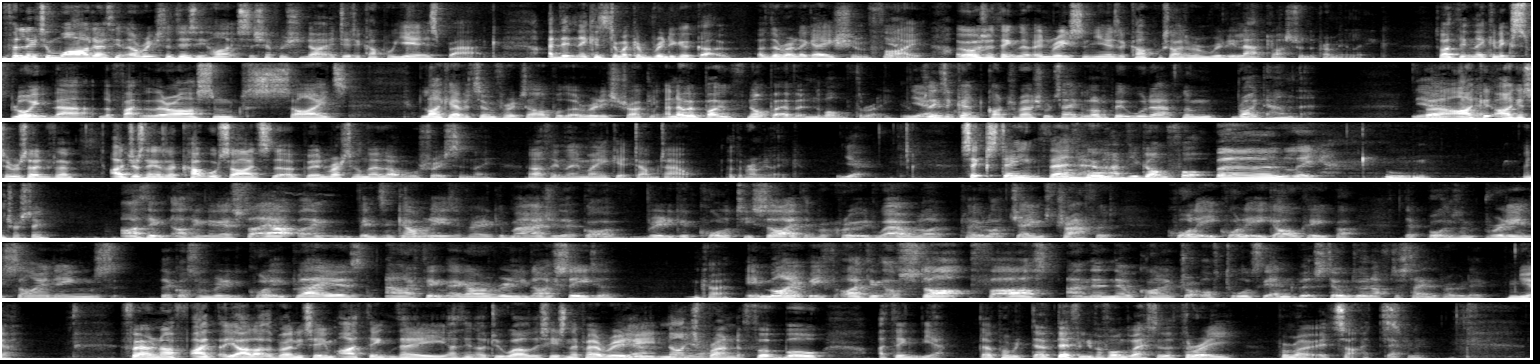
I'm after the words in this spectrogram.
for Luton, while I don't think they'll reach the dizzy heights that Sheffield United did a couple of years back, I think they can still make a really good go of the relegation fight. I also think that in recent years, a couple sides have been really lacklustre in the Premier League. So I think they can exploit that. The fact that there are some sides, like Everton, for example, that are really struggling. I know we're both not, but Everton, the bottom three. Yeah. I think it's a controversial take. A lot of people would have them right down there. yeah, but I could. I could see a return for them. I just think there's a couple sides that have been resting on their laurels recently, and I think they may get dumped out of the Premier League. yeah. 16th, then, who have you gone for? Burnley. Ooh. Interesting. I think I think they're going to stay up. I think Vincent Kompany is a very good manager. They've got a really good quality side. They've recruited well, like people like James Trafford, quality quality goalkeeper. They've brought in some brilliant signings. They've got some really good quality players, and I think they go a really nice season. Okay. It might be. I think they'll start fast and then they'll kind of drop off towards the end, but still do enough to stay in the Premier League. Yeah. Fair enough. I yeah, I like the Burnley team. I think they I think they'll do well this season. They play a really Yeah, nice yeah. brand of football. I think yeah, they'll probably they'll definitely performed the best of the three promoted sides. Definitely.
